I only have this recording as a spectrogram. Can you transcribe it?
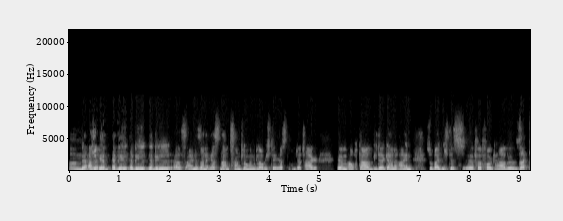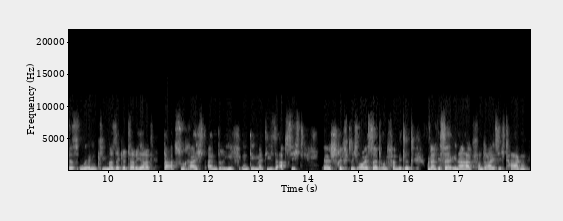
Ähm, ja, also er, er, will, er, will, er will als eine seiner ersten Amtshandlungen, glaube ich, der ersten 100 Tage, ähm, auch da wieder gerne rein. Soweit ich das äh, verfolgt habe, sagt das UN-Klimasekretariat, dazu reicht ein Brief, in dem er diese Absicht äh, schriftlich äußert und vermittelt. Und dann ist er innerhalb von 30 Tagen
